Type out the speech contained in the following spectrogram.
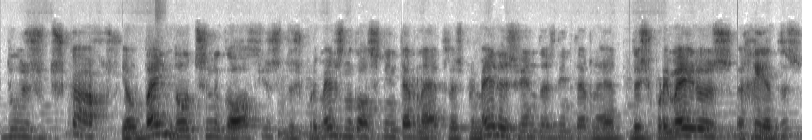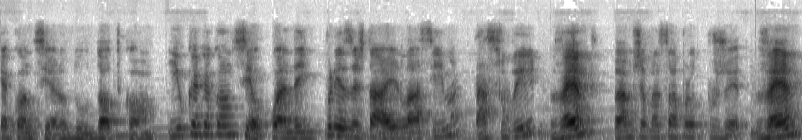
dos, dos carros? Ele vem de outros negócios, dos primeiros negócios de internet, das primeiras vendas de internet, das primeiras redes que aconteceram, do dot-com. E o que é que aconteceu? Quando a empresa está a ir lá acima, está a subir, vende, vamos avançar para outro projeto. Vende,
